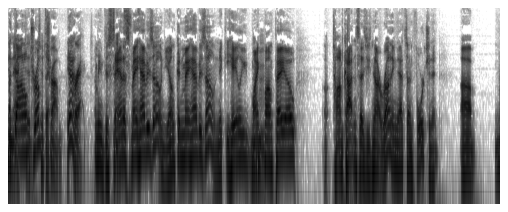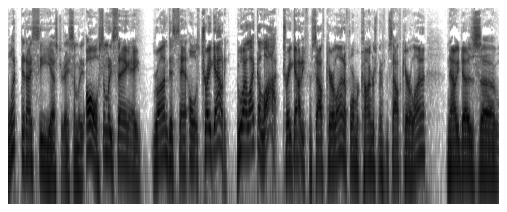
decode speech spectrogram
a Donald Trump to thing. Trump. Yeah, Correct. I mean, DeSantis Yes. may have his own, Youngkin may have his own, Nikki Haley, Mike Mm-hmm. Pompeo. Uh, Tom Cotton says he's not running. That's unfortunate. Uh, what did I see yesterday? Somebody, oh, somebody saying a Ron DeSantis. Oh, it's Trey Gowdy, who I like a lot. Trey Gowdy from South Carolina, former congressman from South Carolina. Now he does uh,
